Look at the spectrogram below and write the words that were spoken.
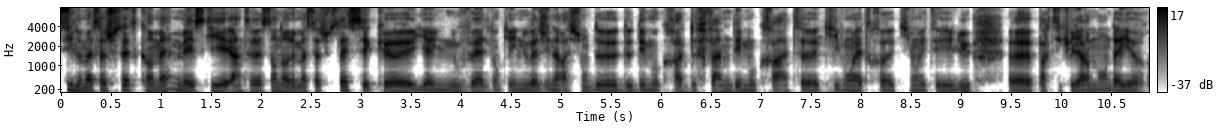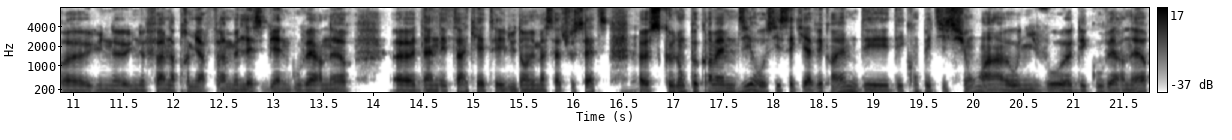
Si, le Massachusetts quand même, mais ce qui est intéressant dans le Massachusetts, c'est qu'il y a une nouvelle donc il y a une nouvelle génération de de démocrates, de femmes démocrates, heu, Mmh qui vont être, heu, qui ont été élues, heu, particulièrement d'ailleurs, une, une femme, la première femme lesbienne gouverneure, d'un État qui a été élue dans le Massachusetts. Mmh ce que l'on peut quand même dire aussi, c'est qu'il y avait quand même des des compétitions, hein, au niveau, des gouverneurs,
